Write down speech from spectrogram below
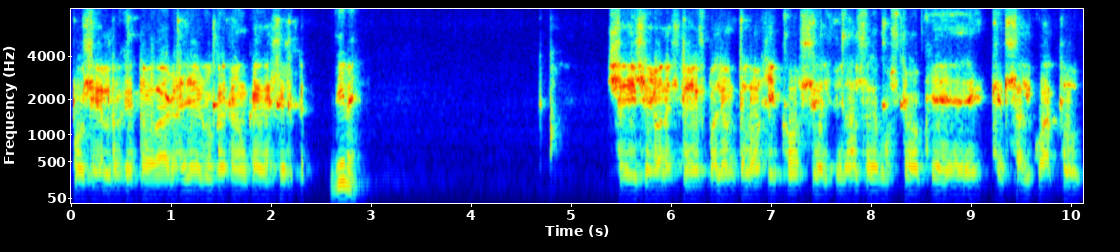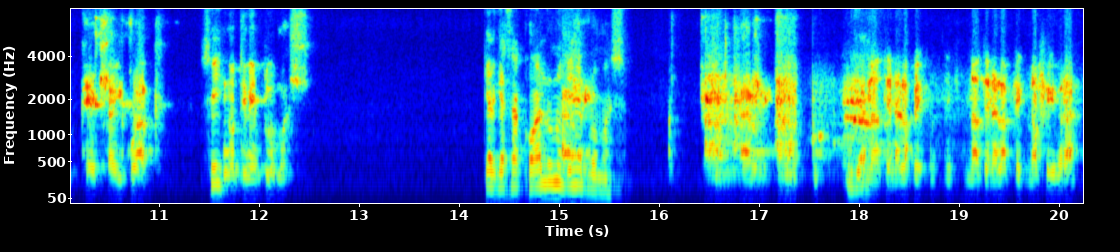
Por cierto, que todavía hay algo que tengo que decirte. Dime. Se hicieron estudios paleontológicos y al final se demostró que Quetzalcoatl, Quetzalcoatl sí. no tiene plumas. Que el Quetzalcoatl no tiene plumas. ¿No tiene la, no tiene la picnofibra?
